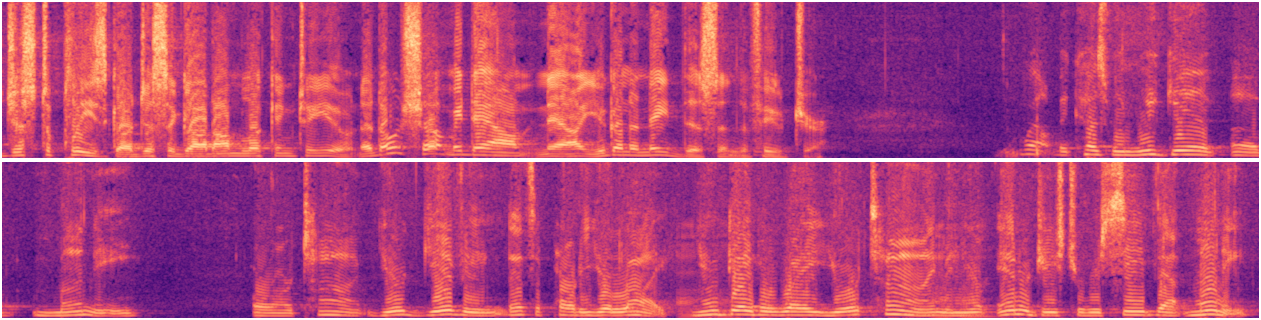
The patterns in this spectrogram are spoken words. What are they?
just to please God, just say, God, I'm looking to you. Now, don't shut me down now. You're going to need this in the future. Well, because when we give of money or our time, you're giving, that's a part of your life. Uh-huh. You gave away your time uh-huh. and your uh-huh. energies to receive that money.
